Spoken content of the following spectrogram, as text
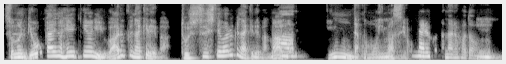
その業界の平均より悪くなければ、突出して悪くなければ、まあ、いいんだと思いますよ。なるほど、なるほど。うん。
